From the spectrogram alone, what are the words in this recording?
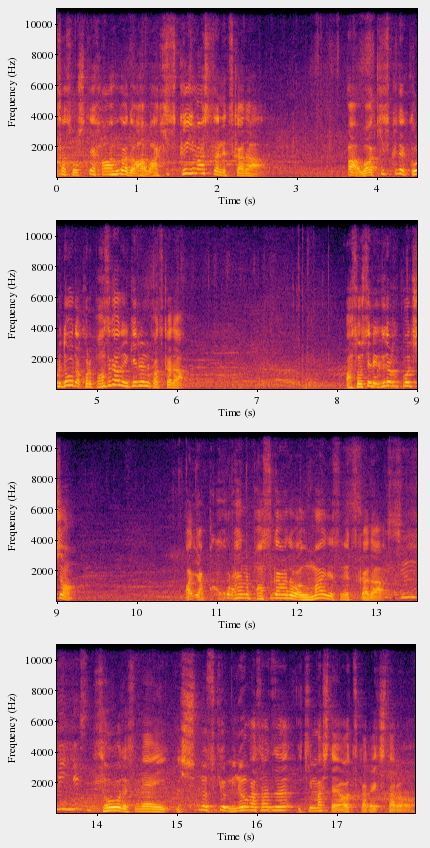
さあそしてハーフガード。あ脇すくいましたね塚田。あ脇すくってこれどうだ？これパスガードいけるのか塚田。あそしてレグドラックポジション。あやっぱここら辺のパスガードはうまいですね塚田。ね。そうですね。一瞬の隙を見逃さず行きましたよ塚田一太郎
